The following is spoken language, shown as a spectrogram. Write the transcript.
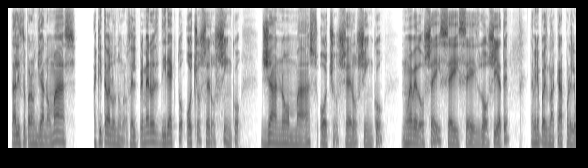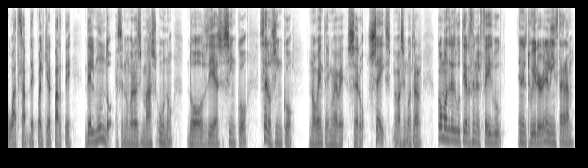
estás listo para un ya no más, Aquí te van los números. El primero es directo 805, ya no más 805 926 6627. También puedes marcar por el WhatsApp de cualquier parte del mundo. Ese número es más 1 210 505 9906. Me vas a encontrar como Andrés Gutiérrez en el Facebook, en el Twitter, en el Instagram,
